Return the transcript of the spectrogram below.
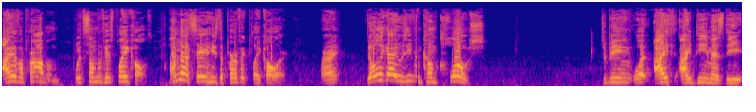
I have a problem with some of his play calls. I'm not saying he's the perfect play caller. All right? The only guy who's even come close to being what I I deem as the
